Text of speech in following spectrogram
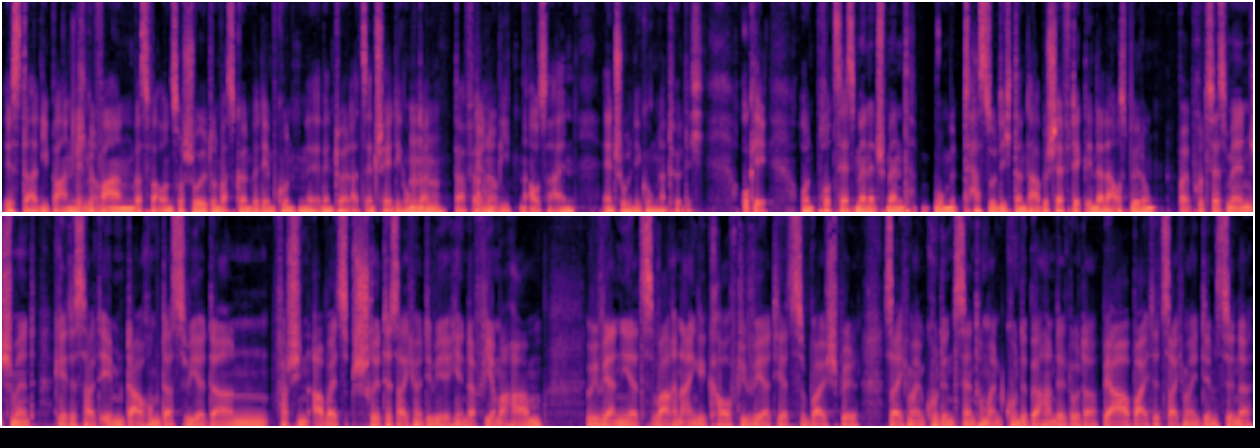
ist da die Bahn nicht genau. gefahren, was war unsere Schuld und was können wir dem Kunden eventuell als Entschädigung mhm, dann dafür genau. anbieten, außer eine Entschuldigung natürlich. Okay, und Prozessmanagement, womit hast du dich dann da beschäftigt in deiner Ausbildung? Bei Prozessmanagement geht es halt eben darum, dass wir dann verschiedene Arbeitsschritte, sage ich mal, die wir hier in der Firma haben, wie werden jetzt Waren eingekauft, wie wird jetzt zum Beispiel, sage ich mal, im Kundenzentrum ein Kunde behandelt oder bearbeitet, sage ich mal in dem Sinne.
